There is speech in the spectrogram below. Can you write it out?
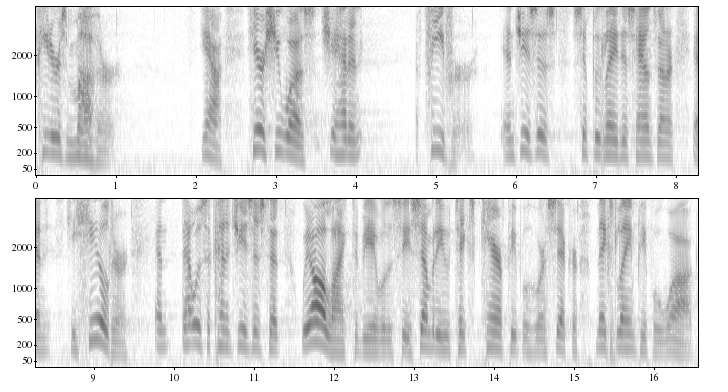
Peter's mother. Yeah, here she was. She had an, a fever. And Jesus simply laid his hands on her and he healed her. And that was the kind of Jesus that we all like to be able to see somebody who takes care of people who are sick or makes lame people walk.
